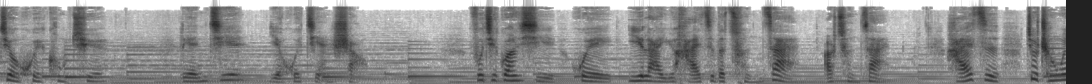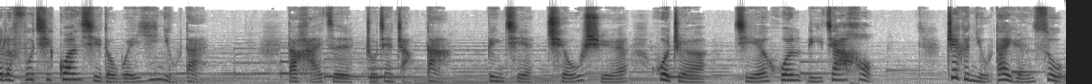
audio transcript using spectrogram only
就会空缺，连接也会减少。夫妻关系会依赖于孩子的存在而存在，孩子就成为了夫妻关系的唯一纽带。当孩子逐渐长大，并且求学或者结婚离家后，这个纽带元素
